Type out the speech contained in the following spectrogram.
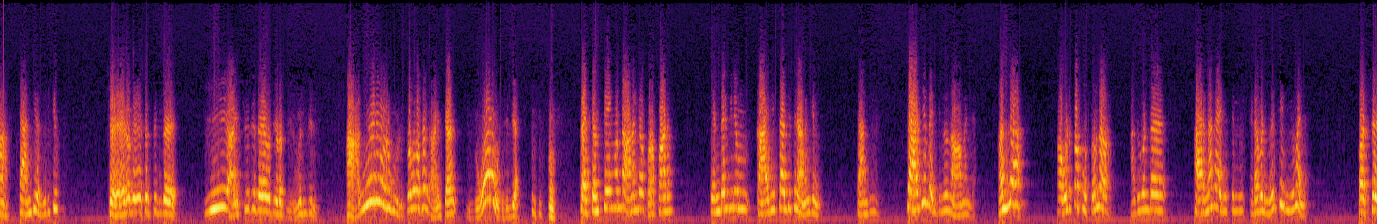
ആ ശാന്തിയോ ഇരിക്കൂ ക്ഷേരദേശത്തിന്റെ ഈ ഐശ്വര്യദേവതയുടെ തിരുമുൻപിൽ അങ്ങനെ ഒരു ഗുരുത്വദോഷം കാണിക്കാൻ നോമുതിരില്ല. പ്രശംസയും കൊണ്ടാണല്ലോ പുറപ്പാട്. എന്തെങ്കിലും കാര്യസാധ്യത്തിനാണെങ്കിൽ ശാന്തി രാജ്യം ഭരിക്കുന്നത് നാമല്ല. അല്ല അവിടുത്തെ പുത്രനാ. അതുകൊണ്ട് ഭരണകാര്യത്തിൽ ഇടപെടുന്നത് ശരിയുമല്ല. പക്ഷേ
